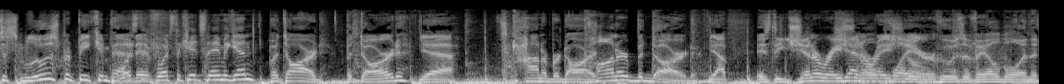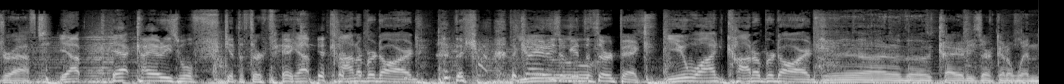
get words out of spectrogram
Just lose but be What's the, competitive. what's the kid's name again? Bedard. Bedard. Yeah. Connor Bedard. Connor Bedard. Yep. Is the generational, Generational. player who is available in the draft. Yep. Yeah, Coyotes will f- get the third pick. Yep. Connor Bedard. the, the Coyotes will get the third pick. You want Connor Bedard. Yeah, I don't know. The Coyotes aren't going to win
